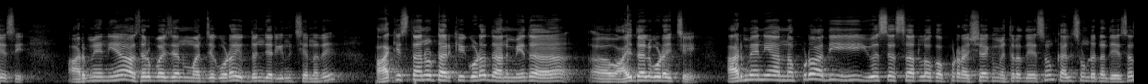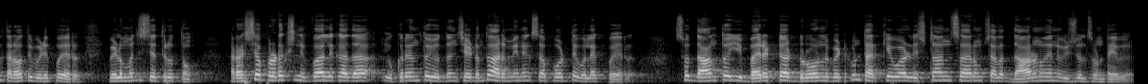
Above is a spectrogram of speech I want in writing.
చేసి అర్మేనియా అజర్బైజాన్ మధ్య కూడా యుద్ధం జరిగింది చిన్నది. పాకిస్తాను టర్కీ కూడా దాని మీద ఆయుధాలు కూడా ఇచ్చాయి. ఆర్మేనియా అన్నప్పుడు అది యుఎస్ఎస్ఆర్లో ఒకప్పుడు రష్యాకి మిత్ర దేశం కలిసి ఉండిన దేశాలు తర్వాత విడిపోయారు. వీళ్ళ మధ్య శత్రుత్వం. రష్యా ప్రొడక్షన్ ఇవ్వాలి కదా యుక్రెయిన్తో యుద్ధం చేయడంతో ఆర్మేనియాకి సపోర్ట్ ఇవ్వలేకపోయారు. సో దాంతో ఈ బైరెక్టర్ డ్రోన్లు పెట్టుకుని టర్కీ వాళ్ళు ఇష్టానుసారం చాలా దారుణమైన విజువల్స్ ఉంటాయి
